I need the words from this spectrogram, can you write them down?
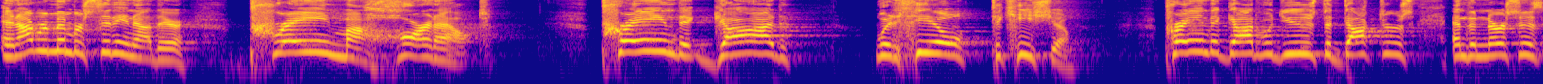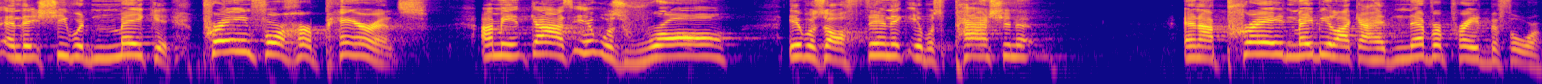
And I remember sitting out there praying my heart out, praying that God would heal Takesha, praying that God would use the doctors and the nurses and that she would make it, praying for her parents. I mean, guys, it was raw, it was authentic, it was passionate. And I prayed maybe like I had never prayed before.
